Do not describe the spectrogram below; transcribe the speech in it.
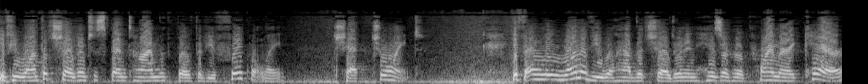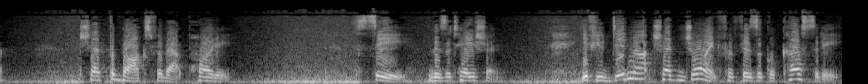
If you want the children to spend time with both of you frequently, check joint. If only one of you will have the children in his or her primary care, check the box for that party. C. Visitation. If you did not check joint for physical custody,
